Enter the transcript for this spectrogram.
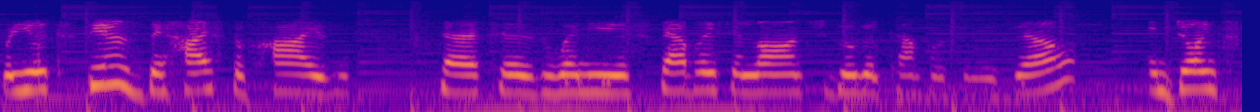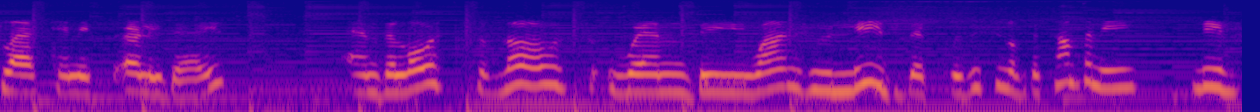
where you experience the highest of highs, such as when you establish and launch Google Campus in Israel and join Slack in its early days, and the lowest of lows when the one who leads the acquisition of the company leaves.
